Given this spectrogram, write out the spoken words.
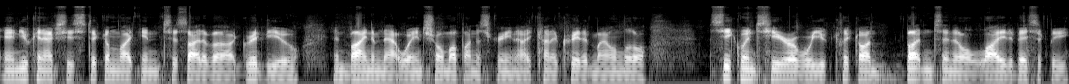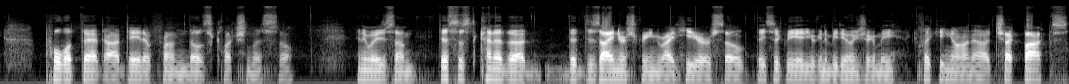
and you can actually stick them like into side of a grid view and bind them that way and show them up on the screen. I kind of created my own little sequence here where you click on buttons and it'll allow you to basically pull up that uh, data from those collection lists. So anyways, um, this is kind of the, the designer screen right here. So basically what you're going to be doing is you're going to be clicking on a checkbox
